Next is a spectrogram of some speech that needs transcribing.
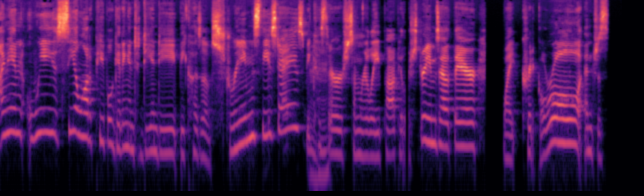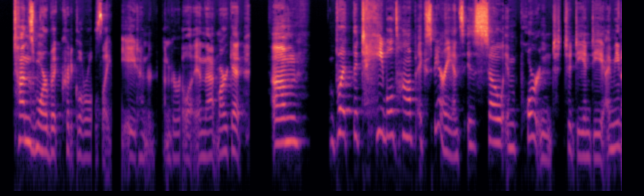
I mean, we see a lot of people getting into D and D because of streams these days. Because mm-hmm. there are some really popular streams out there, like Critical Role, and just tons more. But Critical Role is like the 800 pound gorilla in that market. Um, but the tabletop experience is so important to D&D. I mean,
